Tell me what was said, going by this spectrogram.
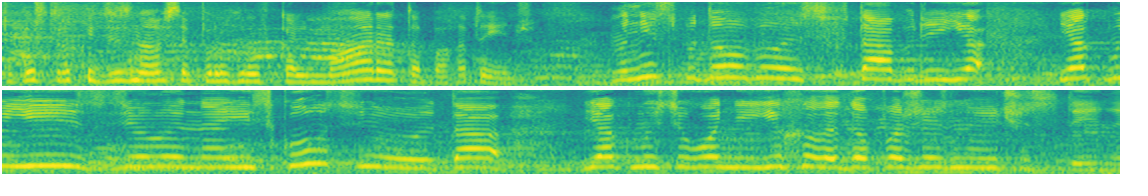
також трохи дізнався про гру в кальмара та багато іншого. Мені сподобалось в таборі, я- як ми їздили на екскурсію та як ми сьогодні їхали до пожежної частини.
